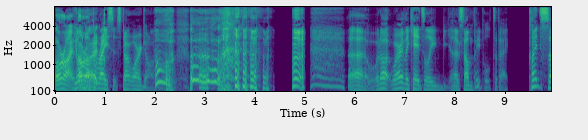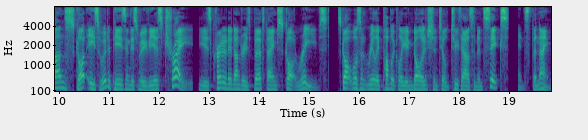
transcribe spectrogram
All right. You're all not the racist. Don't worry, John. uh, we're not. We're only canceling uh, some people today. Clint's son Scott Eastwood appears in this movie as Trey. He is credited under his birth name Scott Reeves. Scott wasn't really publicly acknowledged until 2006, hence the name.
